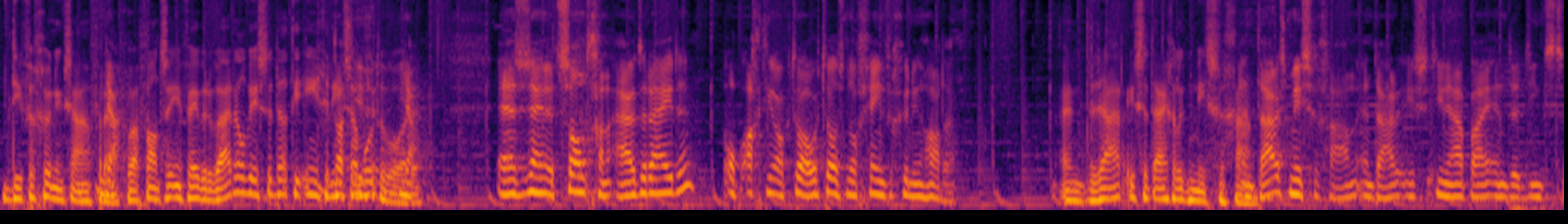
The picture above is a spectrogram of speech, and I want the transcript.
Die vergunningsaanvraag, Ja. waarvan ze in februari al wisten dat die ingediend Dat zou die- moeten worden. Ja. En ze zijn het zand gaan uitrijden op 18 oktober, terwijl ze nog geen vergunning hadden. En daar is het eigenlijk misgegaan. En daar is misgegaan en daar is Tinapa en de dienst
